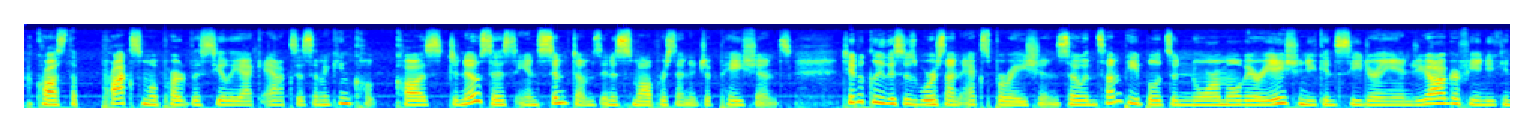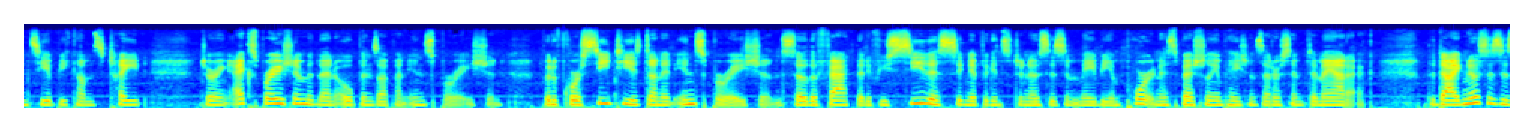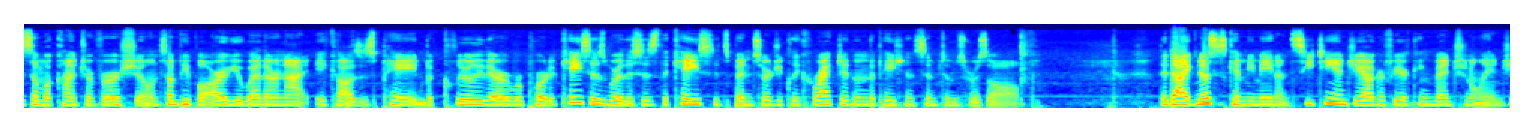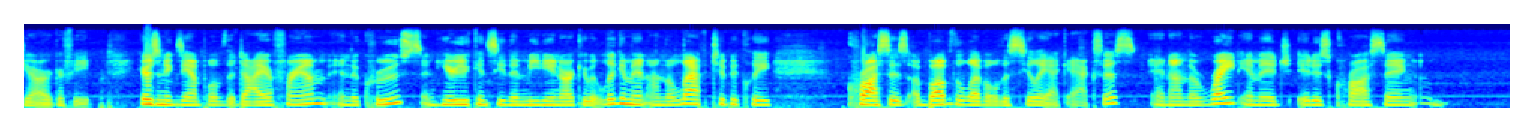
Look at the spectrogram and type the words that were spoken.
across the proximal part of the celiac axis, and it can ca- cause stenosis and symptoms in a small percentage of patients. Typically, this is worse on expiration. So, in some people, it's a normal variation you can see during angiography, and you can see it becomes tight during expiration, but then opens up on inspiration. But of course, CT is done at inspiration. So the fact that if you see this significant stenosis, it may be important, especially in patients that are symptomatic. The diagnosis is somewhat controversial, and some people argue whether or not it causes pain, but clearly there are reported cases where this is the case, it's been surgically corrected, and the patient's symptoms resolve. The diagnosis can be made on CT angiography or conventional angiography. Here's an example of the diaphragm and the crus, and here you can see the median arcuate ligament on the left typically crosses above the level of the celiac axis, and on the right image, it is crossing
